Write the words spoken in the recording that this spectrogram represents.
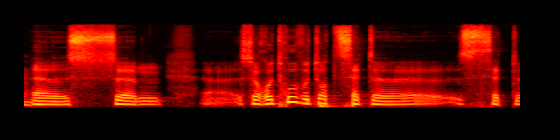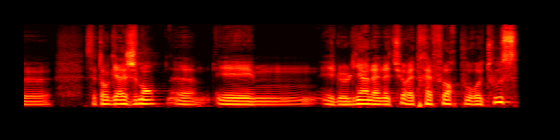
Mmh. euh, se, se retrouvent autour de cette, euh, cette, cet engagement. euh, et, et le lien à la nature est très fort pour eux tous.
